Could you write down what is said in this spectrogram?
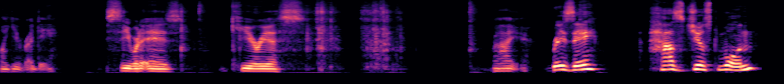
Are you ready? Let's see what it is curious. Right. Rizzy has just won.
